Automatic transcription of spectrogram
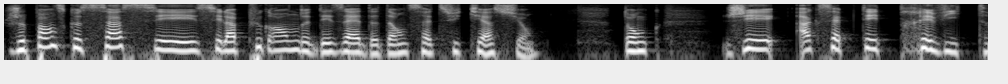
Je pense que ça, c'est la plus grande des aides dans cette situation. Donc, j'ai accepté très vite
